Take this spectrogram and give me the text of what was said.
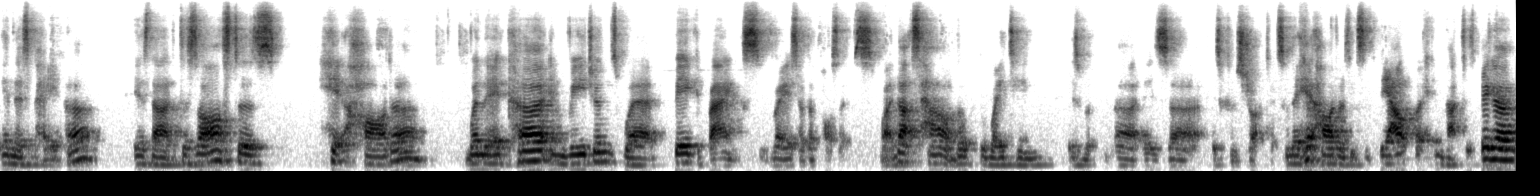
in this paper is that disasters hit harder when they occur in regions where big banks raise their deposits. Right, that's how the, the weighting is uh, is uh, is constructed. So they hit harder since the output impact is bigger,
